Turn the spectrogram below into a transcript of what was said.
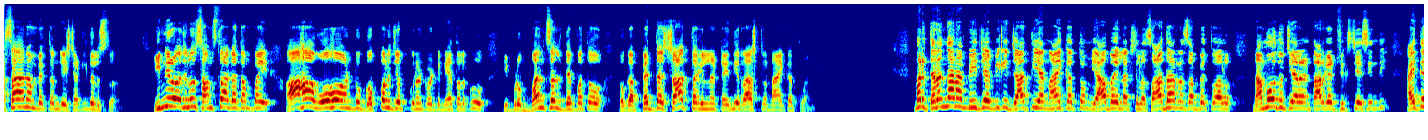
అసహనం వ్యక్తం చేసినట్లు తెలుస్తుంది. ఇన్ని రోజులు సంస్థాగతంపై ఆహా ఓహో అంటూ గొప్పలు చెప్పుకున్నటువంటి నేతలకు ఇప్పుడు బన్సల్ దెబ్బతో ఒక పెద్ద షాక్ తగిలినట్టయింది రాష్ట్ర నాయకత్వానికి. మరి తెలంగాణ బీజేపీకి జాతీయ నాయకత్వం యాభై లక్షల సాధారణ సభ్యత్వాలు నమోదు చేయాలని టార్గెట్ ఫిక్స్ చేసింది. అయితే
